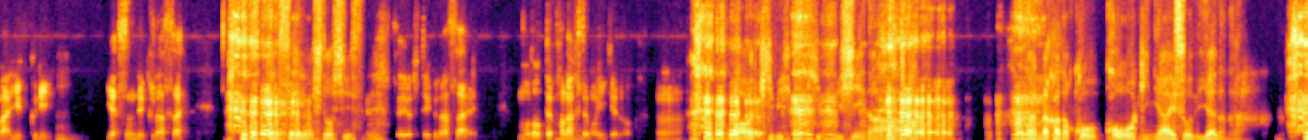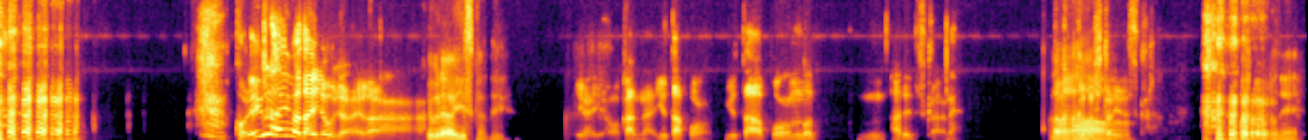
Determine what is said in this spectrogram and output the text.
まあ、ゆっくりうん休んでください。そうですね、静養してほしいですね。静養してください。戻ってこなくてもいいけど。うん。うわあ、厳し厳しいな。何らかの講講義に合いそうで嫌だな。これぐらいは大丈夫じゃないかそれぐらいはいいですかね。な。いやいや、わかんない。ユタポン。ユタポンの、んあれですからね。あーバックの一人ですから。ね。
